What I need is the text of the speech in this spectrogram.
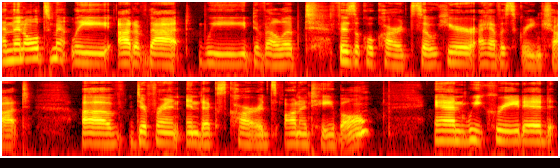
And then ultimately, out of that, we developed physical cards. So here I have a screenshot of different index cards on a table. And we created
